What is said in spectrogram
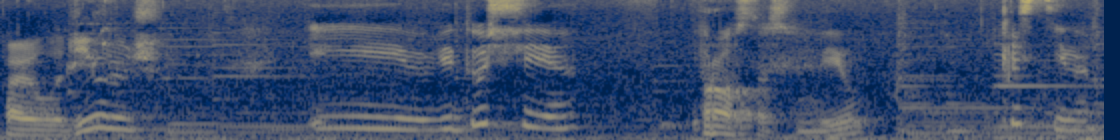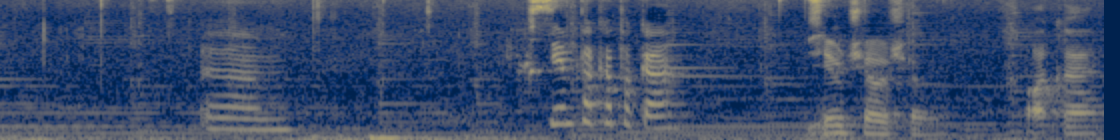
Павел Владимирович. и ведущие Просто слюбил. Кристина. Эм, Всем пока-пока. Всем чао-чао. Пока.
